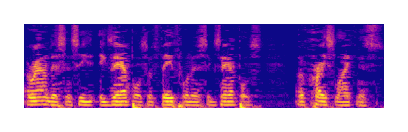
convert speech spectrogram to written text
around us and see examples of faithfulness, examples of Christ likeness,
